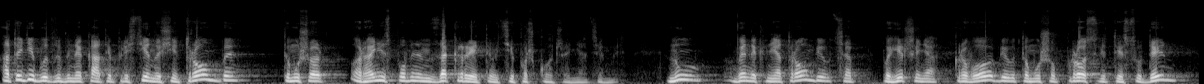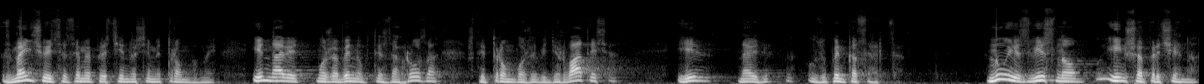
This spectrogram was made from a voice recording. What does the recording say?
А тоді будуть виникати пристіночні тромби, тому що організм повинен закрити ці пошкодження цимось. Ну, виникнення тромбів це погіршення кровообігу, тому що просвіти судин зменшуються цими пристіночними тромбами. І навіть може виникнути загроза, що тромб може відірватися і навіть зупинка серця. Ну і, звісно, інша причина.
